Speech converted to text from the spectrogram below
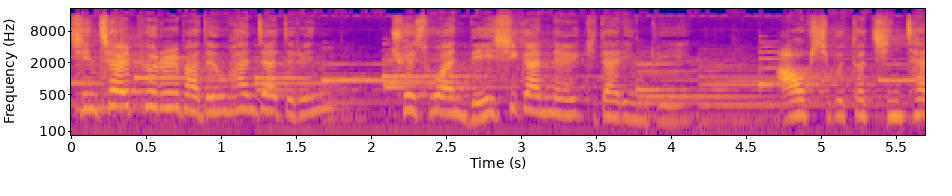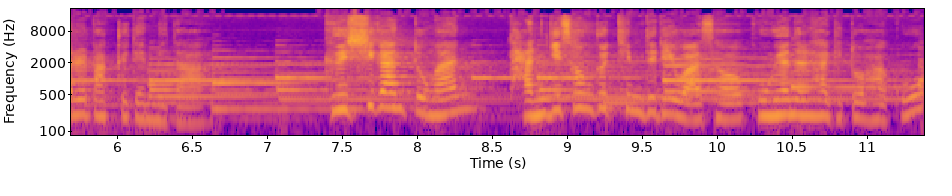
진찰표를 받은 환자들은 최소한 4시간을 기다린 뒤 9시부터 진찰을 받게 됩니다. 그 시간 동안 단기 선교팀들이 와서 공연을 하기도 하고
